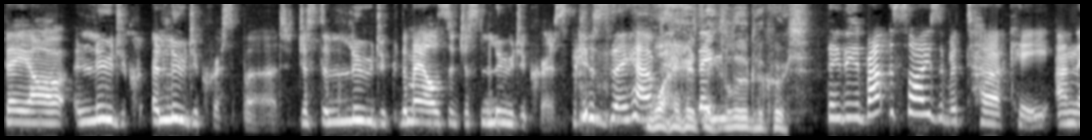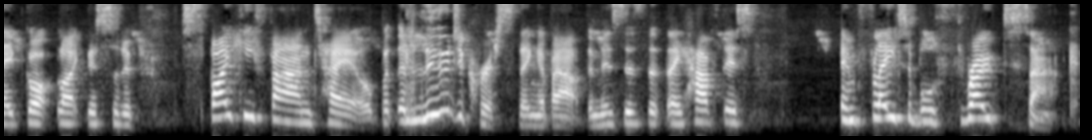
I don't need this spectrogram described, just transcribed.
they are a, ludic- a ludicrous bird. Just a ludic- the males are just ludicrous because they have. Why are they, they ludicrous? They, they're about the size of a turkey, and they've got like this sort of spiky fan tail. But the ludicrous thing about them is, is that they have this inflatable throat sac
